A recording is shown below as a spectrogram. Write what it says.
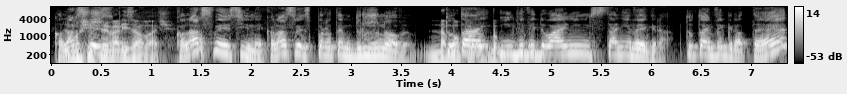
Kolarstwo musisz jest, rywalizować. kolarstwo jest inne, kolarstwo jest sportem drużynowym. No bo Tutaj po- bo- indywidualnie nic stanie wygra. Tutaj wygra ten,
